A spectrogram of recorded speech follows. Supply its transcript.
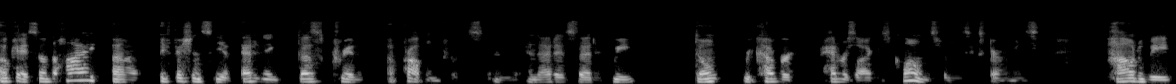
Okay, so the high uh, efficiency of editing does create a problem for us, and, and that is that if we don't recover heterozygous clones from these experiments, how do we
